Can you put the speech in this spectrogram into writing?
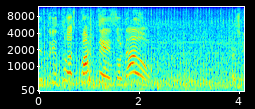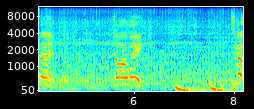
Estoy en todas partes, soldado. That's good. So are we. Let's go.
